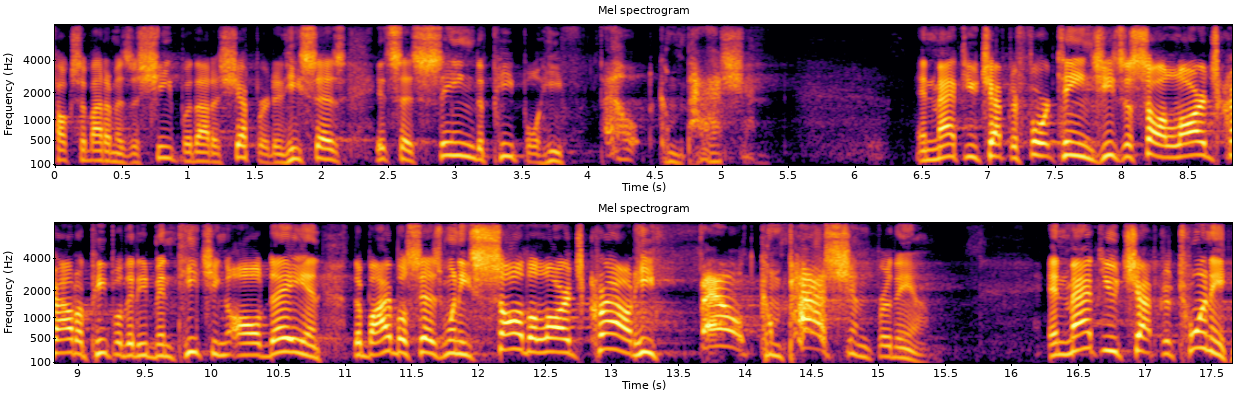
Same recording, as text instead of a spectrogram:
talks about him as a sheep without a shepherd, and he says, it says, seeing the people, he felt compassion. In Matthew chapter 14, Jesus saw a large crowd of people that he'd been teaching all day, and the Bible says when he saw the large crowd, he felt compassion for them. In Matthew chapter 20,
